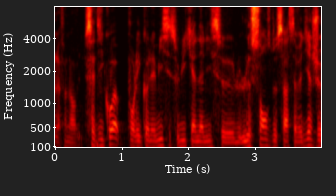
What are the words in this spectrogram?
à la fin de leur vie. Ça dit quoi pour l'économie C'est celui qui analyse euh, le sens de ça? Ça veut dire je,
